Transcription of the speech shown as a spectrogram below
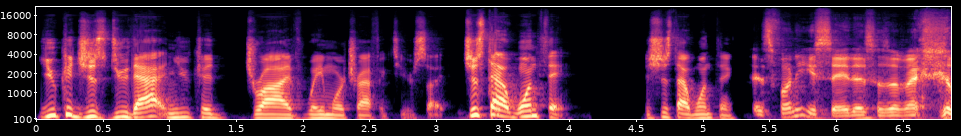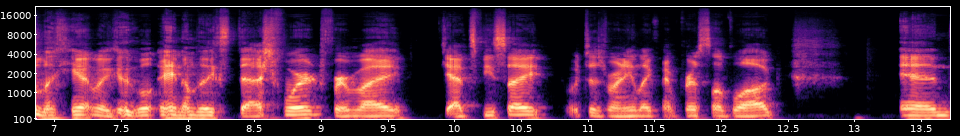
you could just do that and you could drive way more traffic to your site. Just that one thing. It's just that one thing. It's funny you say this because I'm actually looking at my Google Analytics dashboard for my Gatsby site, which is running like my personal blog. And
